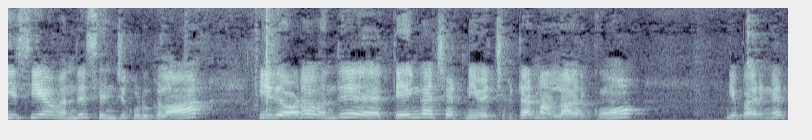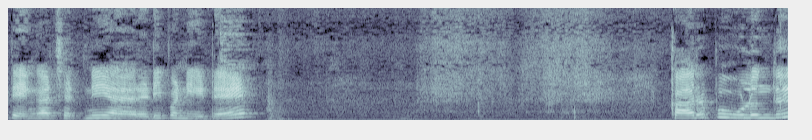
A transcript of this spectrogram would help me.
ஈஸியாக வந்து செஞ்சு கொடுக்கலாம். இதோட வந்து தேங்காய் சட்னி வச்சுக்கிட்டா நல்லாயிருக்கும். இங்கே பாருங்கள் தேங்காய் சட்னி ரெடி பண்ணிட்டேன். கருப்பு உளுந்து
